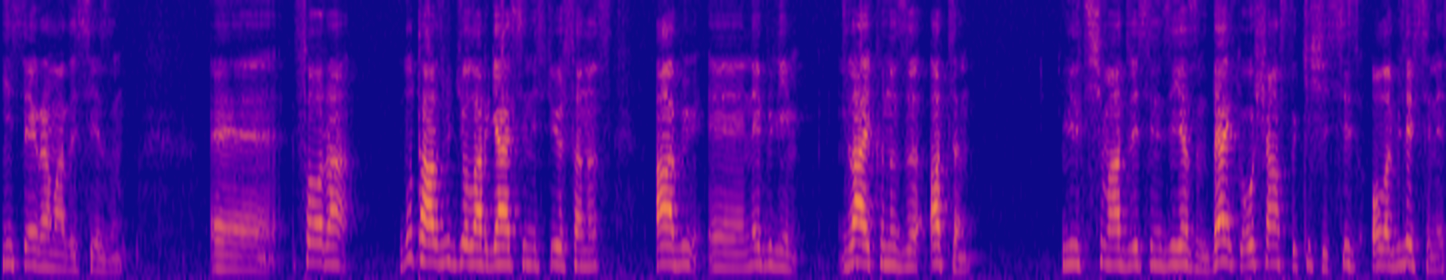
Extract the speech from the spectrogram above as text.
Instagram adresi yazın. Ee, sonra bu tarz videolar gelsin istiyorsanız abi ee, ne bileyim like'ınızı atın. İletişim adresinizi yazın. Belki o şanslı kişi siz olabilirsiniz.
